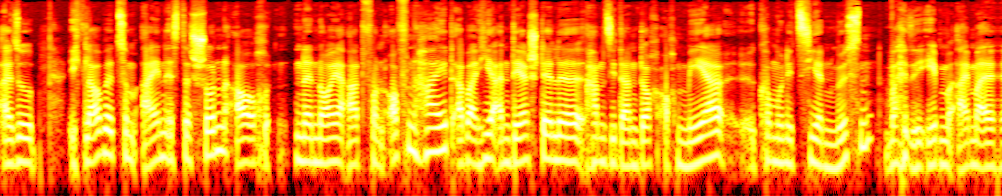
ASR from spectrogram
Also ich glaube, zum einen ist das schon auch eine neue Art von Offenheit, aber hier an der Stelle haben sie dann doch auch mehr äh, kommunizieren müssen, weil sie eben einmal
